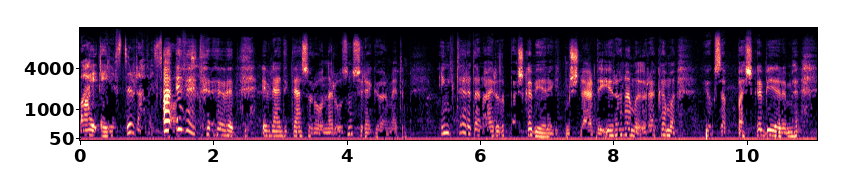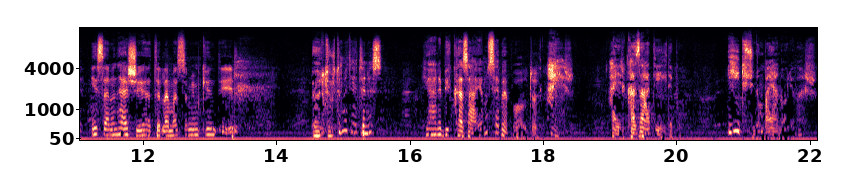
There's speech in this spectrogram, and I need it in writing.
Bay Alistair Ravenscroft. Aa, evet, evet. Evlendikten sonra onları uzun süre görmedim. İngiltere'den ayrılıp başka bir yere gitmişlerdi. İran'a mı, Irak'a mı, yoksa başka bir yere mi? İnsanın her şeyi hatırlaması mümkün değil. Öldürdü mü dediniz? Yani bir kazaya mı sebep oldu? Hayır. Hayır kaza değildi bu. İyi düşünün Bayan Oliver.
